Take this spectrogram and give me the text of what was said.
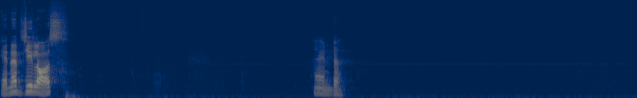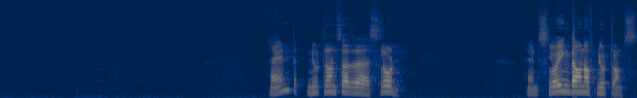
energy loss and and neutrons are uh, slowed and slowing down of neutrons.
